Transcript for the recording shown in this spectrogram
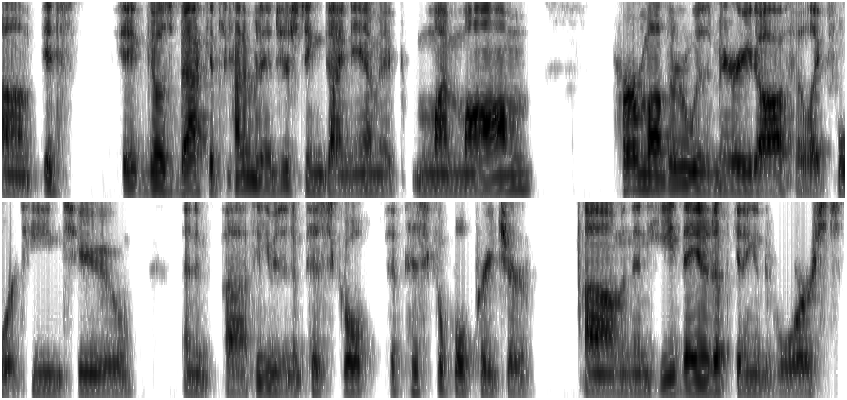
um, it's, it goes back. It's kind of an interesting dynamic. My mom, her mother was married off at like 14 to, and uh, I think he was an Episcopal Episcopal preacher. Um, and then he, they ended up getting a divorce,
